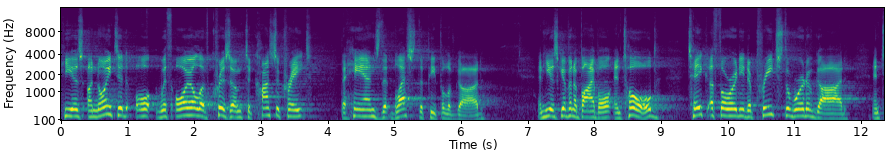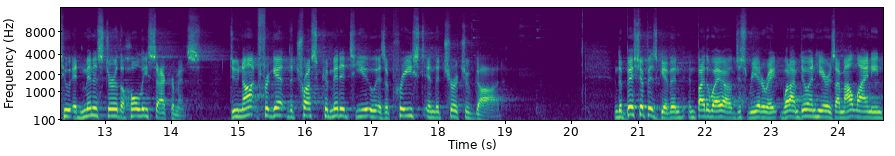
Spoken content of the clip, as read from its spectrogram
he is anointed with oil of chrism to consecrate the hands that bless the people of God. And he is given a Bible and told, Take authority to preach the word of God and to administer the holy sacraments. Do not forget the trust committed to you as a priest in the church of God. And the bishop is given, and by the way, I'll just reiterate what I'm doing here is I'm outlining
